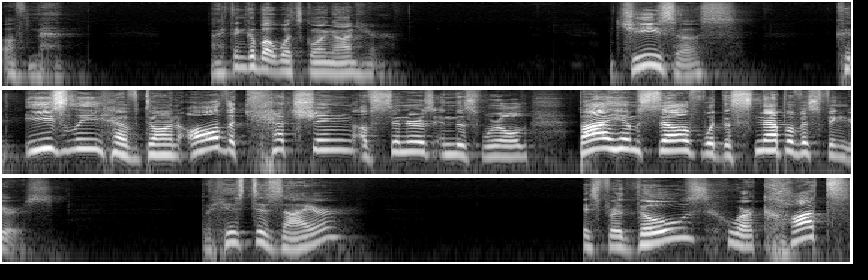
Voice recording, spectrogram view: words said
of men. I think about what's going on here. Jesus could easily have done all the catching of sinners in this world by himself with the snap of his fingers. But his desire is for those who are caught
